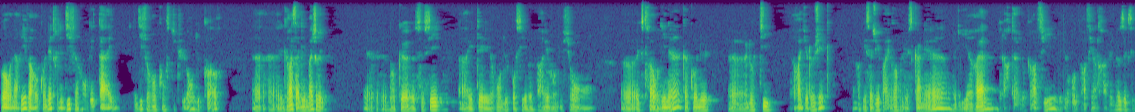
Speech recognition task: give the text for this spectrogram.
où on arrive à reconnaître les différents détails, les différents constituants du corps, euh, grâce à l'imagerie. Euh, donc euh, ceci a été rendu possible par l'évolution extraordinaire qu'a connu l'outil radiologique. Il s'agit par exemple du scanner, de l'IRM, de l'artériographie, de l'urographie intraveineuse, etc.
